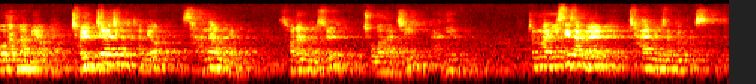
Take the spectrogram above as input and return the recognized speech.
모함하며 절제하지 못하며 사나우며 선한 것을 좋아하지 아니하며 정말 이 세상을 잘 묘사한 것 같습니다.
